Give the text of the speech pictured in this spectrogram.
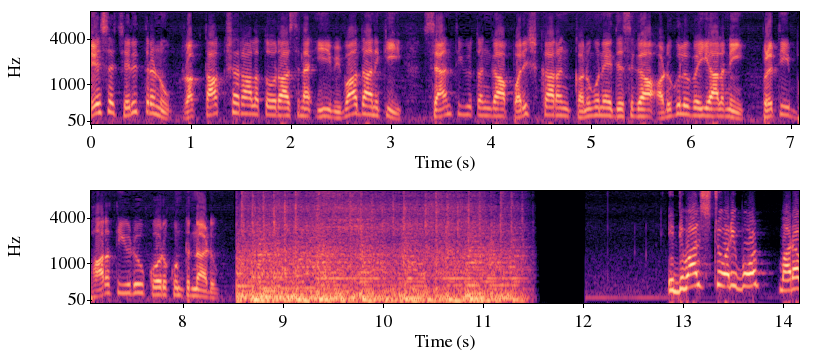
దేశ చరిత్రను రక్తాక్షరాలతో రాసిన ఈ వివాదానికి శాంతియుతంగా పరిష్కారం కనుగొనే దిశగా అడుగులు వేయాలని ప్రతి భారతీయుడు కోరుకుంటున్నాడు. ఇది వాళ్ళ స్టోరీ బోర్డ్ మరో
